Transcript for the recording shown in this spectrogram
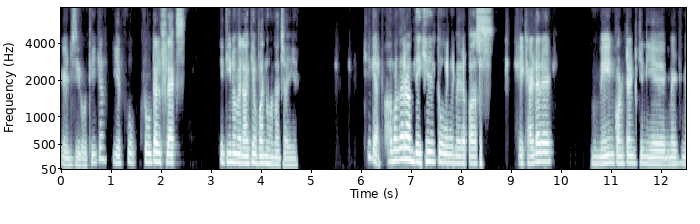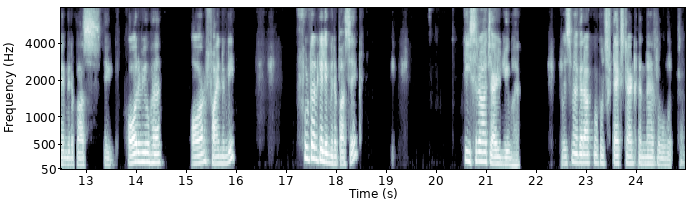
एट ज़ीरो ठीक है? ये टोटल फ्लैक्स ये तीनों मिला के वन होना चाहिए। ठीक है, अब अगर आप देखें तो मेरे पास एक हेडर है। मेन कंटेंट के लिए मिड में मेरे पास एक और व्यू है और फाइनली फुटर के लिए मेरे पास एक तीसरा चाइल्ड व्यू है। तो इसमें अगर आपको कुछ टेक्स्ट ऐड करना है तो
